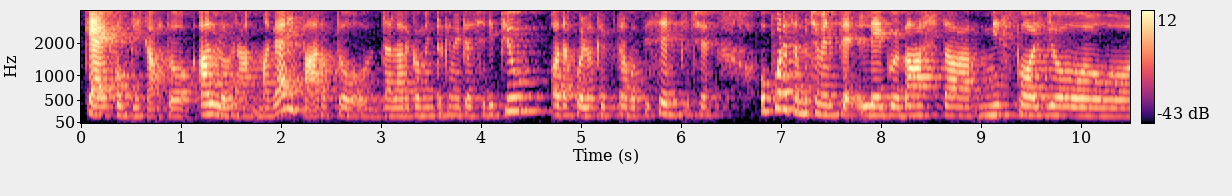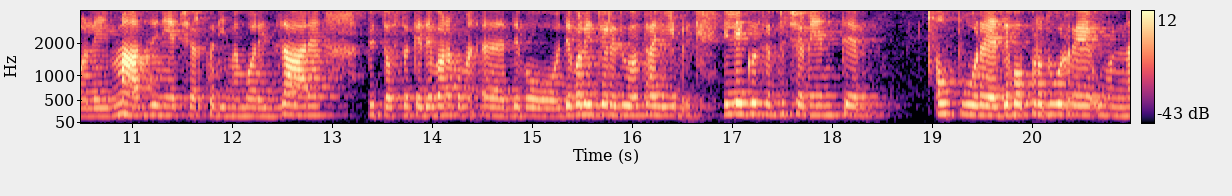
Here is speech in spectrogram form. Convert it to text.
che è complicato. Allora, magari parto dall'argomento che mi piace di più o da quello che trovo più semplice oppure semplicemente leggo e basta, mi sfoglio le immagini e cerco di memorizzare, piuttosto che devo, eh, devo, devo leggere due o tre libri, li leggo semplicemente oppure devo produrre un,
